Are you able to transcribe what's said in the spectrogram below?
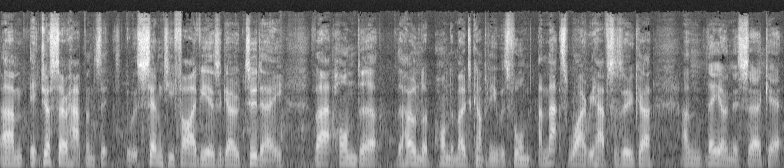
Um, it just so happens that it was 75 years ago today that Honda, the Honda, Honda Motor Company, was formed, and that's why we have Suzuka, and they own this circuit.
